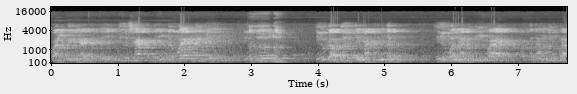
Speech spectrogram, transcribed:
phần liên hệ thực tiễn chưa sát thực tiễn cơ quan đơn vị địa phương thiếu đầu tư về mặt hình thức, thiếu hình ảnh minh họa và hình ảnh minh họa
